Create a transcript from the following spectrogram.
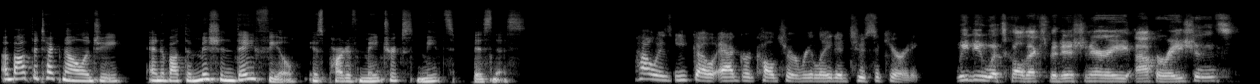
about the technology, and about the mission they feel is part of Matrix Meat's business. How is eco agriculture related to security? We do what's called expeditionary operations.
